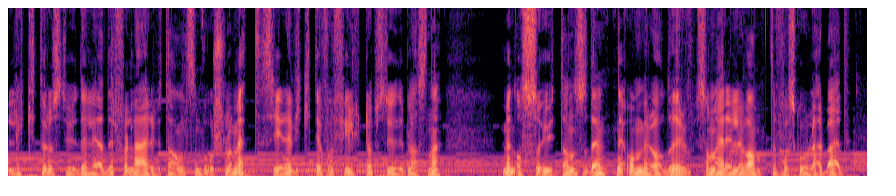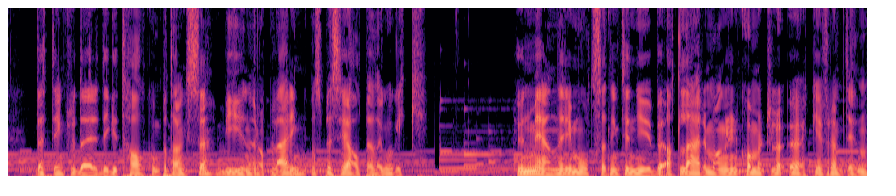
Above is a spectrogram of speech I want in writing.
lektor og studieleder for lærerutdannelsen på Oslo OsloMet, sier det er viktig å få fylt opp studieplassene, men også utdanne studentene i områder som er relevante for skolearbeid. Dette inkluderer digital kompetanse, begynneropplæring og spesialpedagogikk. Hun mener i motsetning til Nybø at lærermangelen kommer til å øke i fremtiden.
